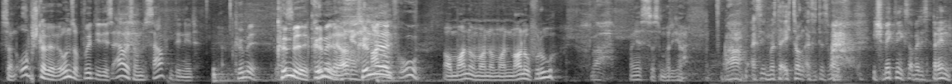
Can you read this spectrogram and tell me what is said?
so ein Obstler wie bei uns, obwohl die das auch alles haben, saufen die nicht. Kümmel. Kümmel, Kümmel, ja. Mann Kümmel. und Fru. Oh Mann, oh Mann, oh Mann, Mann, oh Fru. Jesus Maria. Ah, also ich muss da echt sagen, also das war jetzt, ich schmecke nichts, aber das brennt.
